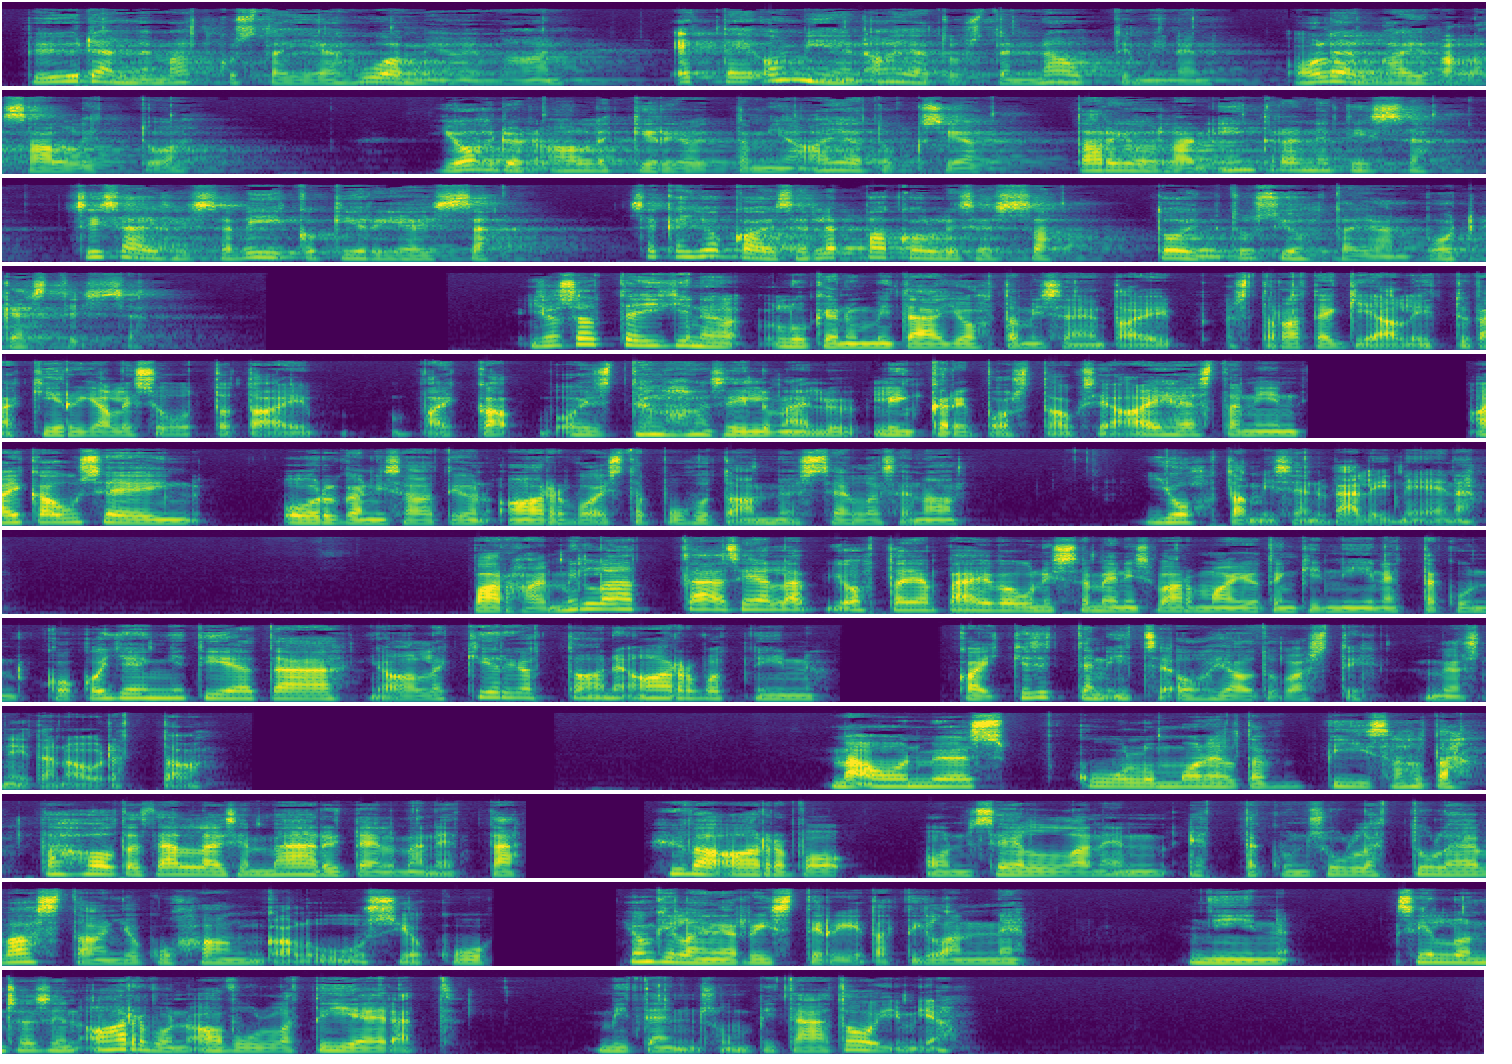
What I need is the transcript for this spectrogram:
Pyydämme matkustajia huomioimaan, ettei omien ajatusten nauttiminen ole laivalla sallittua. Johdon allekirjoittamia ajatuksia tarjoillaan intranetissä, sisäisissä viikkokirjeissä sekä jokaiselle pakollisessa toimitusjohtajan podcastissa. Jos olette ikinä lukenut mitään johtamiseen tai strategiaan liittyvää kirjallisuutta tai vaikka olisitte vaan silmäily linkkaripostauksia aiheesta, niin aika usein organisaation arvoista puhutaan myös sellaisena johtamisen välineenä. Parhaimmillaan tämä siellä johtajan päiväunissa menisi varmaan jotenkin niin, että kun koko jengi tietää ja allekirjoittaa ne arvot, niin kaikki sitten itse ohjautuvasti myös niitä noudattaa. Mä oon myös kuullut monelta viisalta taholta tällaisen määritelmän, että hyvä arvo on sellainen, että kun sulle tulee vastaan joku hankaluus, joku jonkinlainen ristiriitatilanne, niin silloin sä sen arvon avulla tiedät, miten sun pitää toimia.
